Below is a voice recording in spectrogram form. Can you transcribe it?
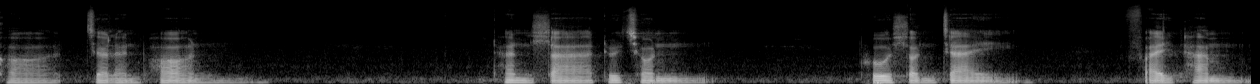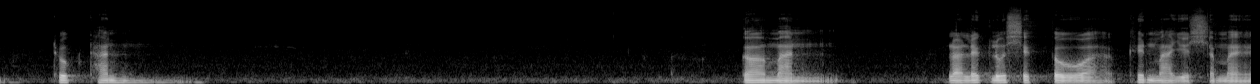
ขอเจริญพร ท่านสาธุชน ผู้สนใจ ไฟธรรมทุกท่าน ก็มันระลึกรู้สึกตัวขึ้นมาอยู่เสมอ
